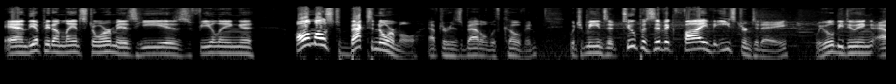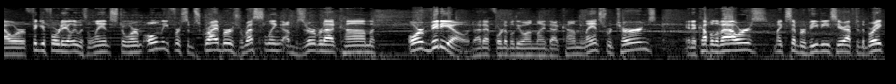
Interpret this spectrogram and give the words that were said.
And the update on Lance Storm is he is feeling almost back to normal after his battle with COVID, which means at 2 Pacific, 5 Eastern today, we will be doing our Figure 4 Daily with Lance Storm only for subscribers, WrestlingObserver.com or video.f4wonline.com. Lance returns in a couple of hours. Mike Sempervive's here after the break.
